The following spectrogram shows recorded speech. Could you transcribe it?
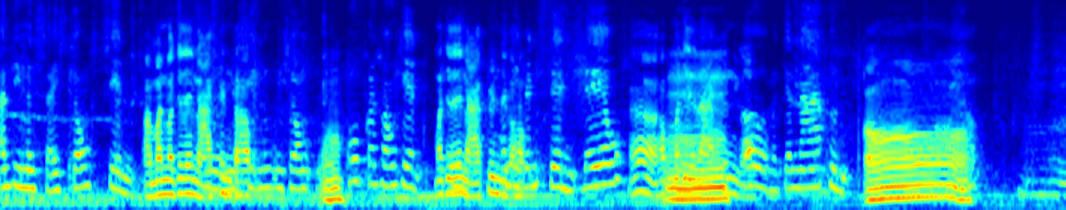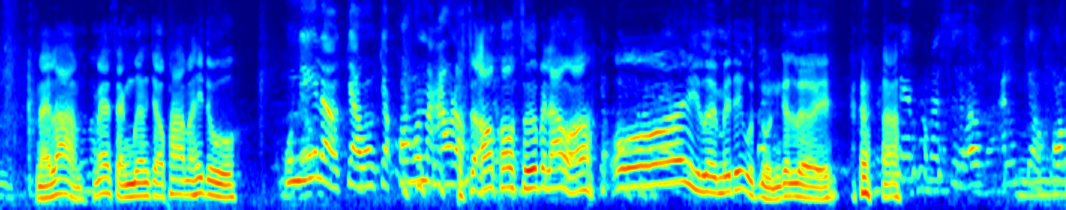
อันนี้มันใส่สองเซนอะมันมันจะได้หนาขึ้นครับ เส้นหนึ่งมีสองอ๋อปุ๊บกันสองเซนมันจะได้หนาขึ้นอัดีนกว่านี้ครับเป็นเส้นเดียวอ่าครับมันจะได้หนาขึ้นดีกเอว่าอมันจะหนาขึ้นอ๋อไหนล่ะแม่แสงเมืองจะเอาผ้ามาให้ดู พรุ่งนี้เราจะเอาจะคล้องมันมาเอาหรอกจะเอาเขาซื้อไปแล้วเหรอ โอ้ย เลยไม่ได้อุดหนุนกันเลย แม่เขามาซื้อเอาอันเกี่ยวข้อง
